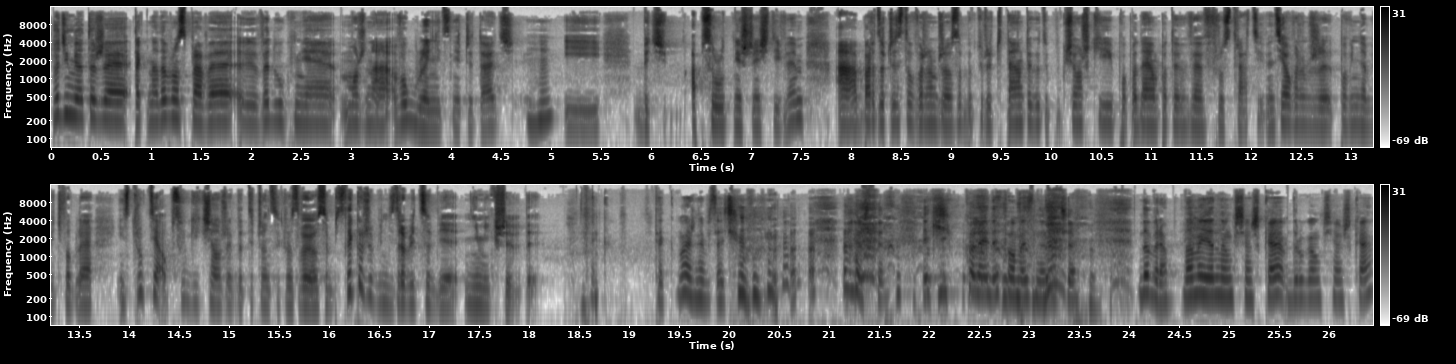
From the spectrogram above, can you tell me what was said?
Chodzi mi o to, że tak na dobrą sprawę y, według mnie można w ogóle nic nie czytać mhm. i być absolutnie szczęśliwym, a bardzo często uważam, że osoby, które czytają tego typu książki popadają potem we frustrację, więc ja uważam, że powinna być w ogóle instrukcja obsługi książek dotyczących rozwoju osobistego, żeby nie zrobić sobie nimi krzywdy. Tak. Tak, można napisać. Jakiś kolejny pomysł na życie. Dobra, mamy jedną książkę, drugą książkę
